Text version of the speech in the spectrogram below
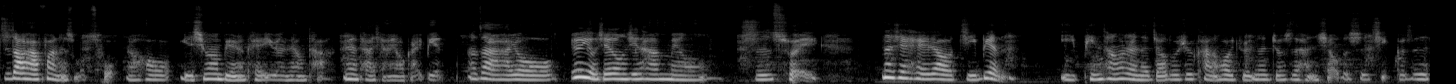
知道他犯了什么错，然后也希望别人可以原谅他，因为他想要改变。那再来还有，因为有些东西他没有实锤，那些黑料，即便以平常人的角度去看，的话觉得那就是很小的事情。可是，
